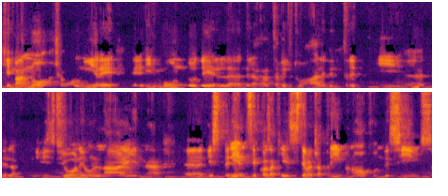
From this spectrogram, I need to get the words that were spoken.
che vanno diciamo, a unire eh, il mondo del, della realtà virtuale, del 3D, eh, della condivisione online, eh, di esperienze, cosa che esisteva già prima, no? con The Sims,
